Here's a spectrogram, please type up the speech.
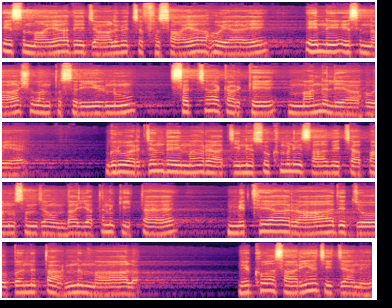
ਇਸ ਮਾਇਆ ਦੇ ਜਾਲ ਵਿੱਚ ਫਸਾਇਆ ਹੋਇਆ ਏ, ਇਹਨੇ ਇਸ ਨਾਸ਼ਵੰਤ ਸਰੀਰ ਨੂੰ ਸੱਚਾ ਕਰਕੇ ਮੰਨ ਲਿਆ ਹੋਇਆ। ਗੁਰੂ ਅਰਜਨ ਦੇਵ ਮਹਾਰਾਜ ਜੀ ਨੇ ਸੁਖਮਨੀ ਸਾਹਿਬ ਵਿੱਚ ਆਪਾਂ ਨੂੰ ਸਮਝਾਉਣ ਦਾ ਯਤਨ ਕੀਤਾ ਹੈ ਮਿਥਿਆ ਰਾਜ ਜੋਬਨ ਧਨ ਮਾਲ। ਵੇਖੋ ਆ ਸਾਰੀਆਂ ਚੀਜ਼ਾਂ ਨੇ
